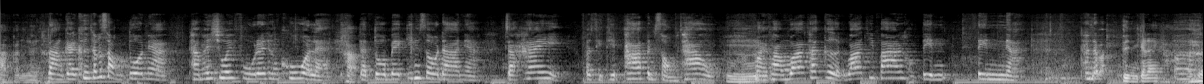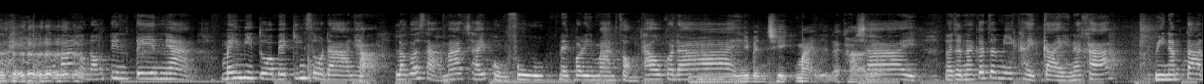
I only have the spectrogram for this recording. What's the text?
ต่างกันไงคะต่างกันคือทั้งสองตัวเนี่ยทำให้ช่วยฟูได้ทั้งคู่อะแหละครับแต่ตัวเบกกิ้งโซดาเนี่ยจะให้ประสิทธิภาพเป็น 2 เท่าอืมหมายความว่าถ้าเกิดว่าที่บ้านของตินตินเนี่ย ท่านจะตินก็ได้ค่ะเออถ้าบ้านของน้องตินตินเนี่ยไม่มีตัวเบกกิ้งโซดาเนี่ยค่ะเราก็สามารถใช้ผงฟูในปริมาณ 2 เท่าก็ได้อืมนี่เป็นทริคใหม่เลยนะคะ ใช่หลังจากนั้นก็จะมีไข่ไก่นะคะ มีน้ำตาล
